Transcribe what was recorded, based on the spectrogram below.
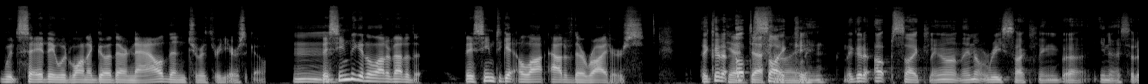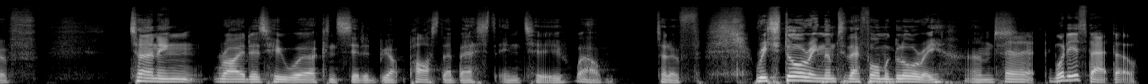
would say they would want to go there now than two or three years ago. Mm. They seem to get a lot of out of the. They seem to get a lot out of their riders. They're good at yeah, upcycling. Definitely. They're good at upcycling, aren't they? Not recycling, but you know, sort of turning riders who were considered past their best into well, sort of restoring them to their former glory. And uh, what is that though?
